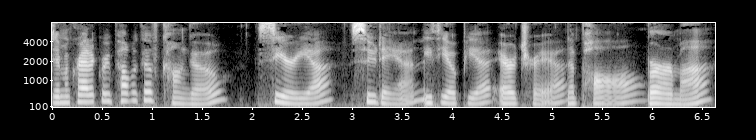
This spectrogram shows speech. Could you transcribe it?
Democratic Republic of Congo, Syria, Sudan, Ethiopia, Eritrea, Nepal, Burma,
